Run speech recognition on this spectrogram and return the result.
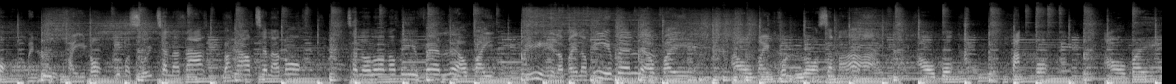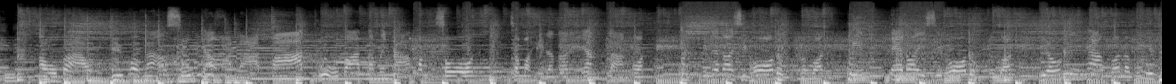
อาบอกเป็นลูกไผ่น้องที่มาสวยชะละนางบางงามชะละน้องชะละน้องเรามีแฟนแล้วไปนี่เราไปเรามีแฟนแล้วไป เอาไปคนรอสบาย เอาบอกปักบอกเอาไปเอาเปล่าพี่ก็ขาวสูงยาวขนาดปาดโทมาตะไปหามันโซนจะมาเห็นอะไรยักษ์ลาก่อนมีแต่น้อยสิพอดุกก่อนมีแต่น้อยสิพอดุกก่อนเดี๋ยวนี้งามก่อนเรามีแฟ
